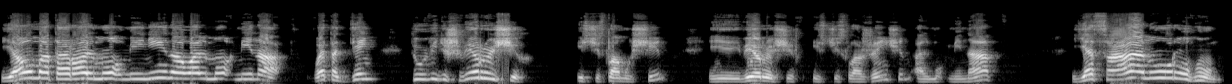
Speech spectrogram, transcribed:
«Яума тараль му'минина валь му'минат». В этот день ты увидишь верующих из числа мужчин и верующих из числа женщин, аль-му'минат. Ясаа нурухум.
